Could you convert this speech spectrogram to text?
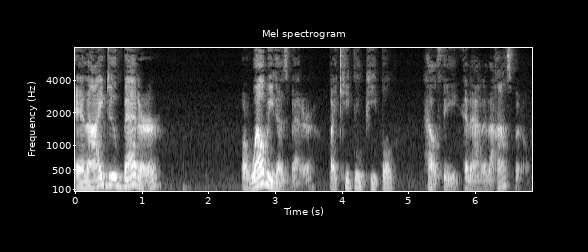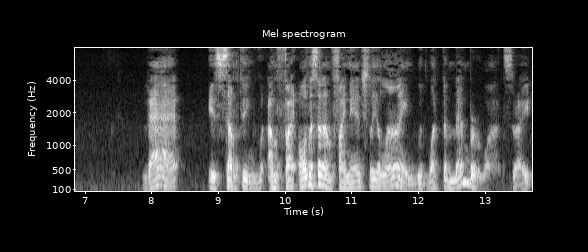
And I do better, or WellBe does better, by keeping people healthy and out of the hospital. That is something I'm fi- all of a sudden I'm financially aligned with what the member wants, right?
